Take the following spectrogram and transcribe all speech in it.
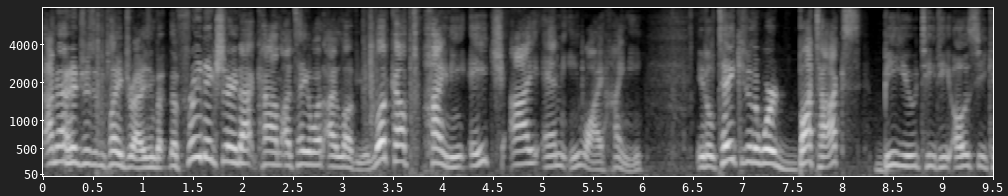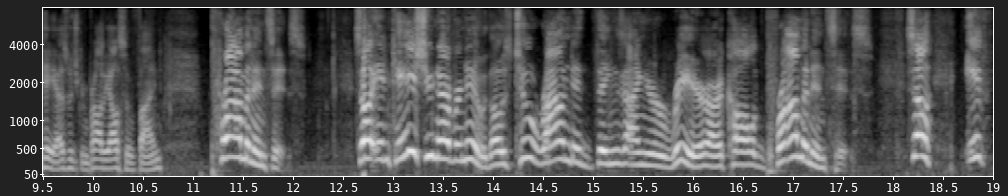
I'm not interested in plagiarizing, but the freedictionary.com, I'll tell you what, I love you. Look up hiney, H I N E Y, hiney. It'll take you to the word buttocks, B U T T O C K S, which you can probably also find, prominences. So, in case you never knew, those two rounded things on your rear are called prominences. So, if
